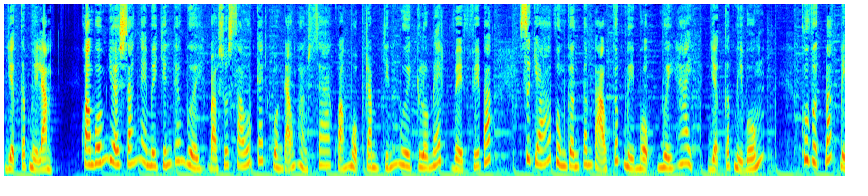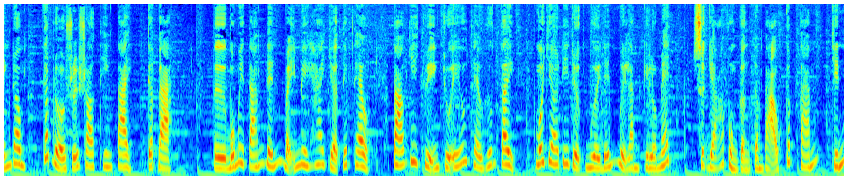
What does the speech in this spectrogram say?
giật cấp 15. Khoảng 4 giờ sáng ngày 19 tháng 10, bão số 6 cách quần đảo Hoàng Sa khoảng 190 km về phía bắc. Sức gió vùng gần tâm bão cấp 11, 12, giật cấp 14. Khu vực Bắc Biển Đông, cấp độ rủi ro thiên tai cấp 3. Từ 48 đến 72 giờ tiếp theo, bão di chuyển chủ yếu theo hướng Tây, mỗi giờ đi được 10 đến 15 km. Sức gió vùng gần tâm bão cấp 8, 9,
